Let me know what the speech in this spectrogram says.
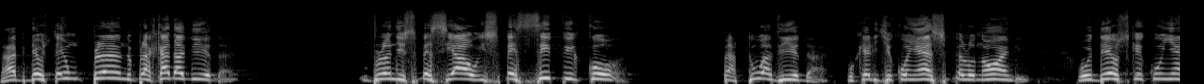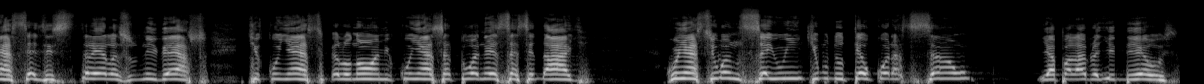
Sabe? Deus tem um plano para cada vida. plano especial, específico para a tua vida, porque Ele te conhece pelo nome. O Deus que conhece as estrelas do universo, te conhece pelo nome, conhece a tua necessidade, conhece o anseio íntimo do teu coração. E a palavra de Deus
